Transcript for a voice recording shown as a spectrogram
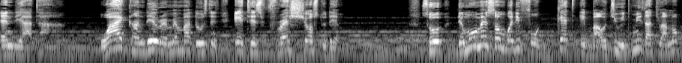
and the attire. Why can they remember those things? It is precious to them. So the moment somebody forget about you, it means that you are not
